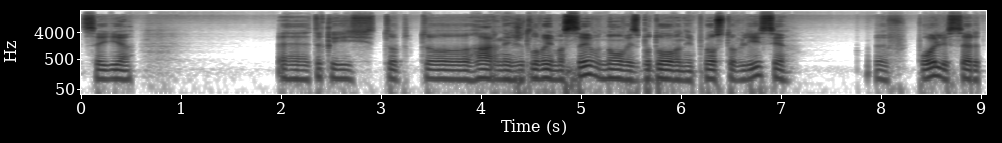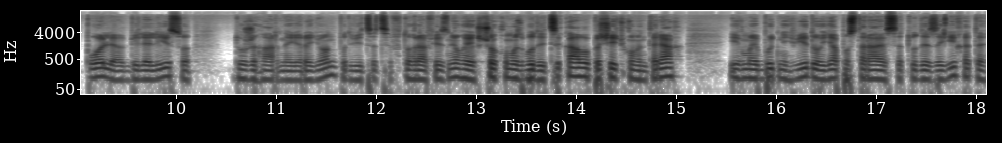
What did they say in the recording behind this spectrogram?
Це є е, такий, тобто гарний житловий масив, новий, збудований просто в лісі, е, в полі, серед поля, біля лісу. Дуже гарний район. Подивіться це фотографії з нього. Якщо комусь буде цікаво, пишіть в коментарях. І в майбутніх відео я постараюся туди заїхати.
